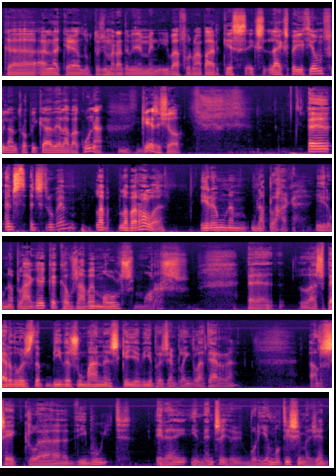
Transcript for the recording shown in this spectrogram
que, en la que el doctor Gimarrat, evidentment, hi va formar part, que és ex, la expedició filantròpica de la vacuna. Mhm. Què és això? Eh, ens, ens trobem... La, la varola era una, una plaga. Era una plaga que causava molts morts. Eh, les pèrdues de vides humanes que hi havia, per exemple, a Anglaterra, al segle XVIII, era immensa, hi moria moltíssima gent.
